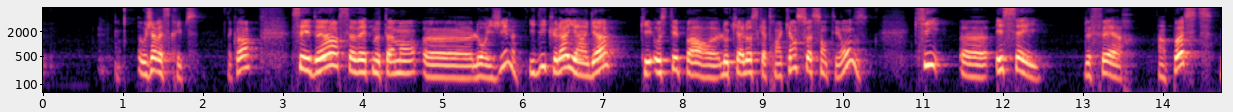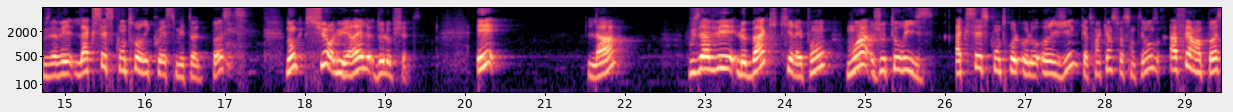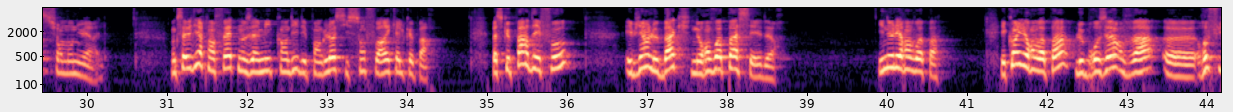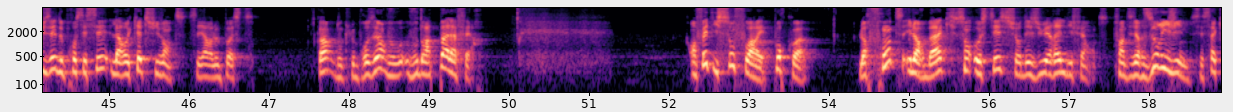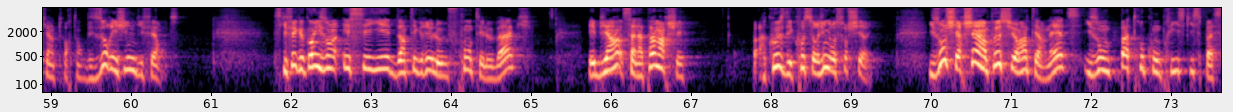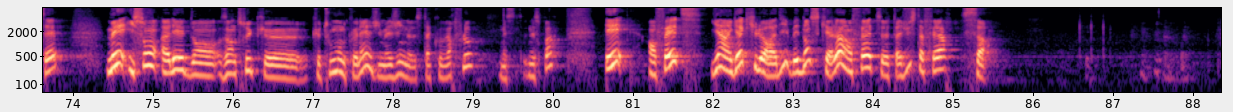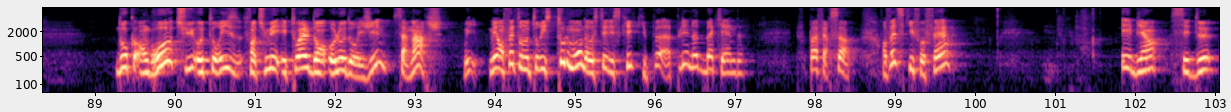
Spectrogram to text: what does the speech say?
au JavaScript. D'accord? Ces headers, ça va être notamment euh, l'origine. Il dit que là, il y a un gars qui est hosté par euh, localhost 9571 qui euh, essaye de faire un post. Vous avez l'access control request méthode post, donc sur l'URL de l'options. Et là, vous avez le back qui répond Moi, j'autorise access control holo origin 9571 à faire un post sur mon URL. Donc ça veut dire qu'en fait, nos amis Candide et Pangloss, ils sont foirés quelque part. Parce que par défaut, eh bien, le back ne renvoie pas ces headers. Il ne les renvoie pas. Et quand il ne les renvoie pas, le browser va euh, refuser de processer la requête suivante, c'est-à-dire le post. Donc le browser ne voudra pas la faire. En fait, ils sont foirés. Pourquoi? Leur front et leur back sont hostés sur des URL différentes. Enfin, des origines, c'est ça qui est important, des origines différentes. Ce qui fait que quand ils ont essayé d'intégrer le front et le back, eh bien, ça n'a pas marché, à cause des cross-origin ressources sharing. Ils ont cherché un peu sur Internet, ils n'ont pas trop compris ce qui se passait, mais ils sont allés dans un truc euh, que tout le monde connaît, j'imagine Stack Overflow, n'est-ce pas? Et en fait, il y a un gars qui leur a dit, mais dans ce cas-là, en fait, tu as juste à faire ça. Donc en gros, tu autorises, enfin tu mets étoile dans holo d'origine, ça marche, oui. Mais en fait, on autorise tout le monde à hoster des scripts qui peuvent appeler notre backend. Il faut pas faire ça. En fait, ce qu'il faut faire, eh bien, c'est de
